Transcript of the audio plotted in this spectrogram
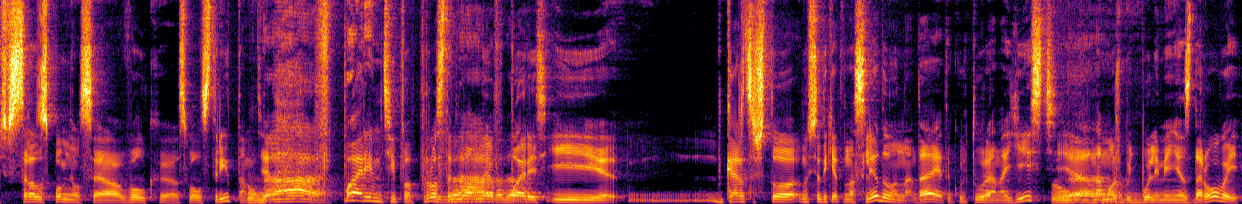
сразу вспомнился «Волк э, с Уолл-стрит», там, где да. впарим, типа, просто да, главное да, впарить. Да. И кажется, что, ну, все-таки это наследовано, да, эта культура, она есть, да. и она может быть более-менее здоровой,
